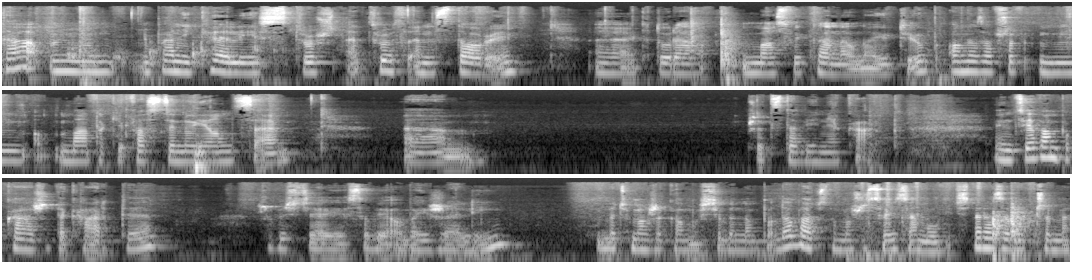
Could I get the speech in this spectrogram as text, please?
ta mm, pani Kelly z Truth, and Story, e, która ma swój kanał na YouTube, ona zawsze mm, ma takie fascynujące um, przedstawienia kart. Więc ja Wam pokażę te karty, żebyście je sobie obejrzeli. Być może komuś się będą podobać, to może sobie zamówić. Teraz zobaczymy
